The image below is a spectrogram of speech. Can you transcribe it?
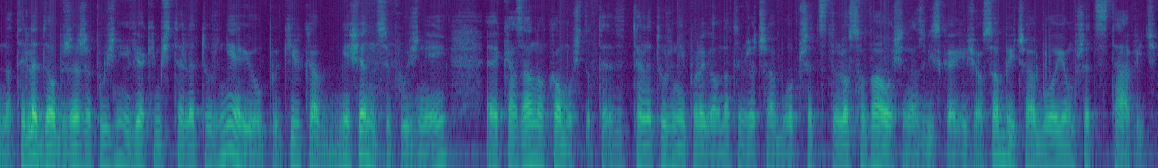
na tyle dobrze, że później w jakimś teleturnieju, kilka miesięcy później, e, kazano komuś, te, teleturniej polegał na tym, że trzeba było, przedst- losowało się nazwisko jakiejś osoby i trzeba było ją przedstawić.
